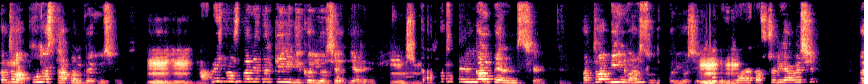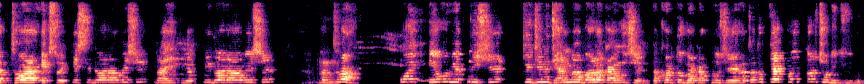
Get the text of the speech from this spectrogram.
અથવા પુનઃસ્થાપન કર્યું છે. આપણી સંસ્થાની અંદર કેવી દીકરીઓ છે અત્યારે? સિંગલ પેરેન્ટ્સ છે અથવા બિનવારસુ દીકરીઓ છે. દ્વારા કસ્ટડી આવે છે અથવા એકસો એક્યાસી દ્વારા આવે છે. રાહિત વ્યક્તિ દ્વારા આવે છે. અથવા કોઈ એવો વ્યક્તિ છે કે જેને ધ્યાનમાં બાળક આવ્યું છે તખડતું ભટકતું છે અથવા તો ક્યાંક કોઈ ઘર છોડી દીધું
